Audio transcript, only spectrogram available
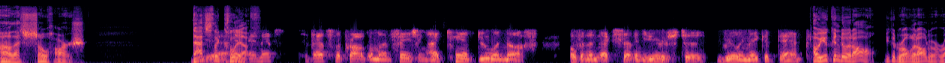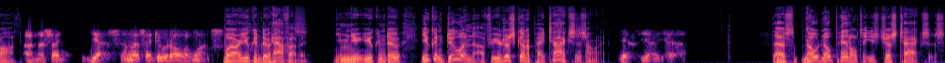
Oh, that's so harsh. That's yeah, the cliff. And, and that's that's the problem I'm facing. I can't do enough over the next seven years to really make a dent. Oh, you can do it all. You could roll it all to a Roth. Unless I, yes, unless I do it all at once. Well, you can do half of it. I mean, you, you can do you can do enough. You're just going to pay taxes on it. Yeah, yeah, yeah. That's no no penalties, just taxes.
